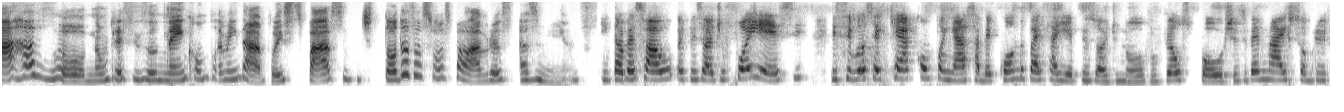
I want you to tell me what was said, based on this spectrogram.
Arrasou, não preciso nem complementar, pois faço de todas as suas palavras as minhas. Então, pessoal, o episódio foi esse. E se você quer acompanhar, saber quando vai sair episódio novo, ver os posts, ver mais sobre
